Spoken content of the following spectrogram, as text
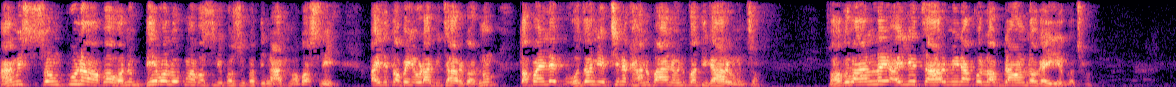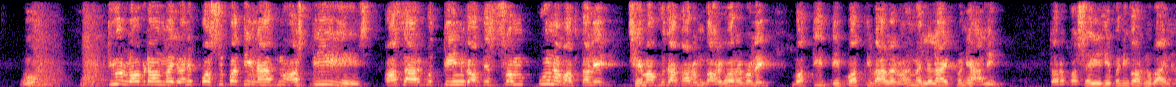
हामी सम्पूर्ण अब भनौँ देवलोकमा बस्ने पशुपतिनाथमा बस्ने। अहिले तपाईँ एउटा विचार गर्नु तपाईँलाई भोजन एकछिन खानु पाएन भने कति गाह्रो हुन्छ। भगवान्लाई अहिले चार महिनाको लकडाउन लगाइएको छ। हो? त्यो लकडाउन मैले भने पशुपतिनाथमा अस्ति असारको तिन गते सम्पूर्ण भक्तले क्षमा पूजा गरौँ घर घरबाटै बत्ती दिप बत्ती बालेर भने मैले लाइट पनि हालेँ। तर कसैले पनि गर्नु भएन।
